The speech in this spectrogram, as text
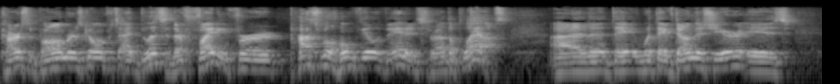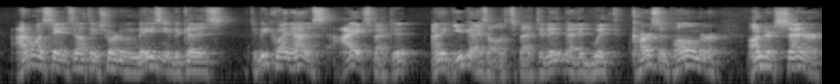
Carson Palmer's going for. uh, Listen, they're fighting for possible home field advantage throughout the playoffs. Uh, the, they what they've done this year is I don't want to say it's nothing short of amazing because to be quite honest, I expected it. I think you guys all expected it. Uh, with Carson Palmer under center,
